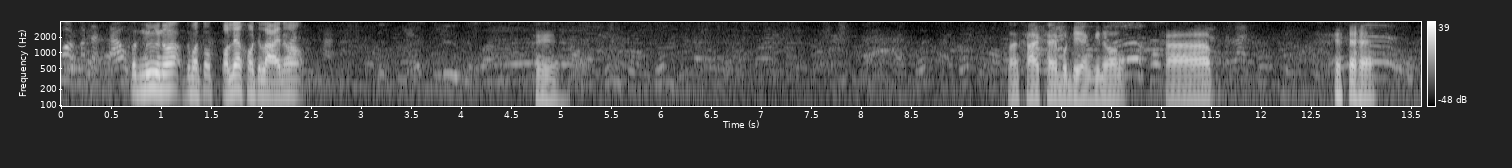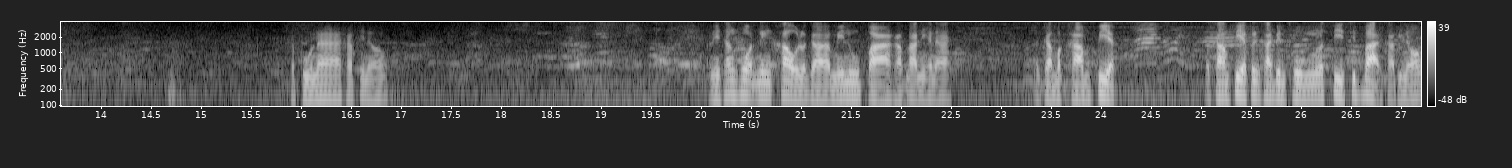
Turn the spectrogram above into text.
ทอดมาแต่เช้าต้นมือเนาะแต่ว่าตอนตอนแรกเขาจะลายเนาะค่ะเออ ร้านขายไข่มดแดงพี่น้องครับ กระปูหน้าครับพี่น้อง อันนี้ทั้งหวดนึ่งเข้าแล้วก็เมนูปลาครับร้านนี้นะแล้วก็มะขามเปียกมะขามเปียกเป็นขายเป็นทุงละ40บาทครับพี่น้อง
